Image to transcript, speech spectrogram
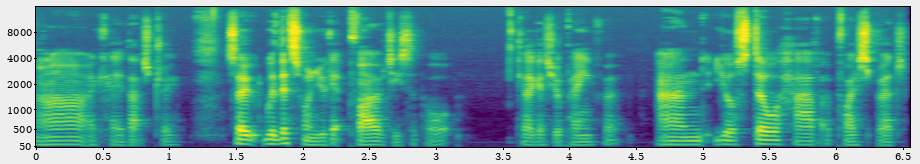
Ah, okay, that's true. So with this one, you get priority support. Okay, I guess you're paying for it, and you'll still have a price spread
